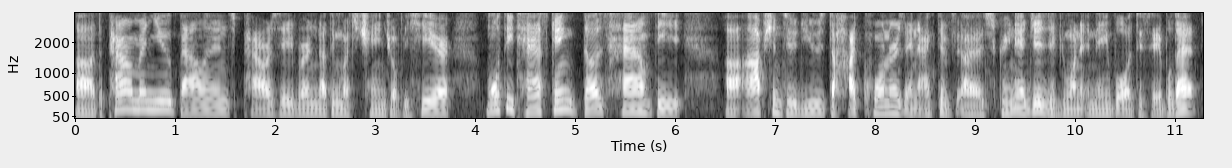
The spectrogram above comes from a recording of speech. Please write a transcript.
Uh, the power menu, balance, power saver, nothing much change over here. Multitasking does have the uh, option to use the hot corners and active uh, screen edges if you want to enable or disable that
